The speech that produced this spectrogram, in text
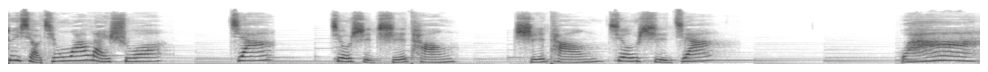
对小青蛙来说，家。就是池塘，池塘就是家。哇，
